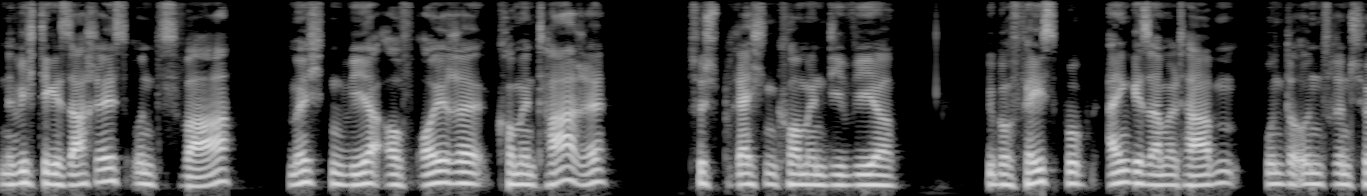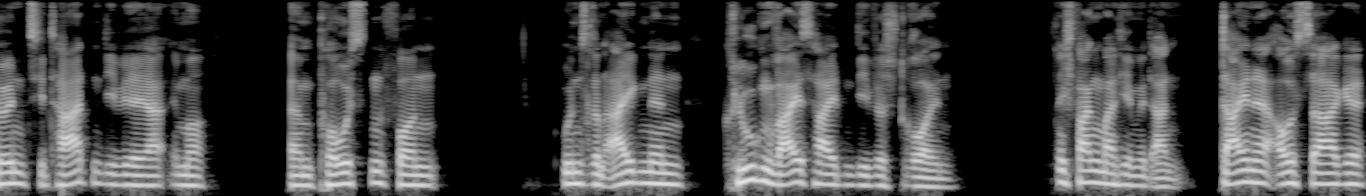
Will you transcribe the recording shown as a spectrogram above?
eine wichtige Sache ist. Und zwar möchten wir auf eure Kommentare zu sprechen kommen, die wir über Facebook eingesammelt haben, unter unseren schönen Zitaten, die wir ja immer ähm, posten von unseren eigenen klugen Weisheiten, die wir streuen. Ich fange mal hiermit an. Deine Aussage,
